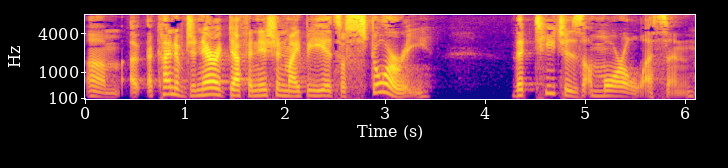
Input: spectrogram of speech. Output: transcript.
Um, a, a kind of generic definition might be it's a story that teaches a moral lesson.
